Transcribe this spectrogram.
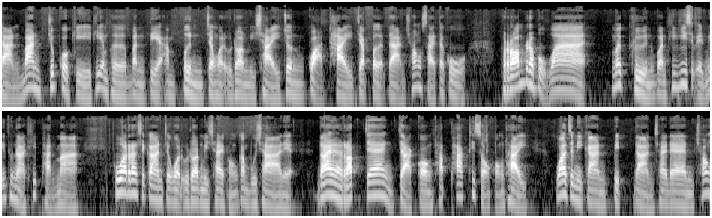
ด่านบ้านจุ๊บโกกี ที่อำเภอบันเตียอำปึนจังหวัดอุดรมีชัย จนกว่าไทยจะเปิดด่านช่องสายตะกู พร้อมระบุว่าเมื่อคืนวันที่ 21 มิถุนาที่ผ่านมา ผู้ว่าราชการจังหวัดอุดรมีชัยของกัมพูชาเนี่ยได้รับแจ้งจากกองทัพภาคที่ 2 ของไทย ว่าจะมีการปิดด่านชายแดนช่อง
